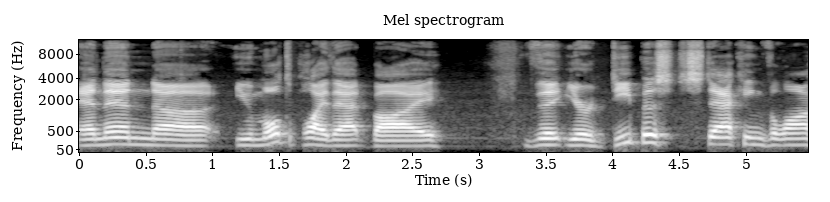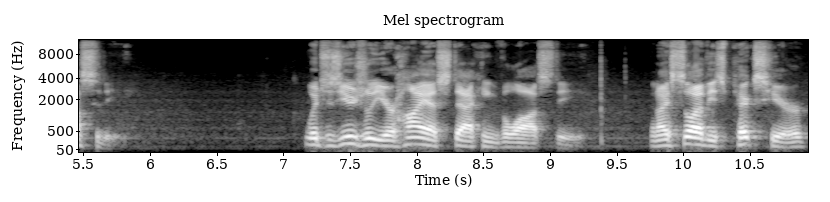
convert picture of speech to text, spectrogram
and then uh, you multiply that by the your deepest stacking velocity, which is usually your highest stacking velocity. And I still have these picks here.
